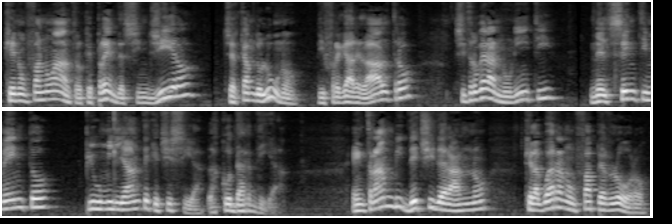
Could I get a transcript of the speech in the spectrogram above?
che non fanno altro che prendersi in giro, cercando l'uno di fregare l'altro, si troveranno uniti nel sentimento più umiliante che ci sia, la codardia. Entrambi decideranno che la guerra non fa per loro,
